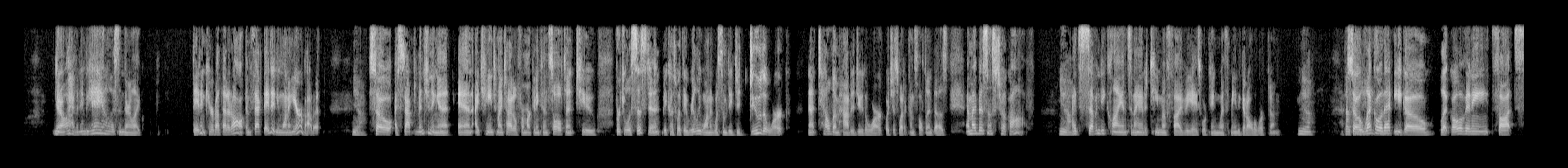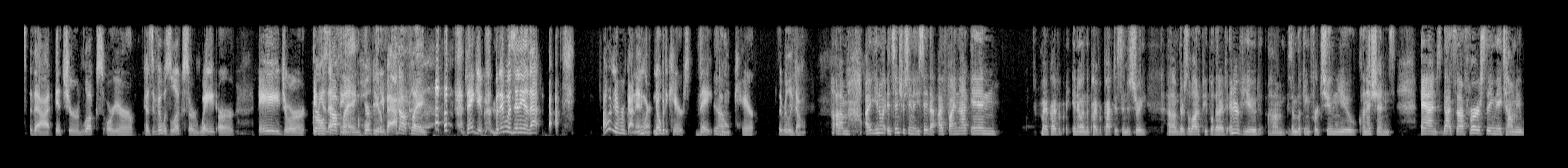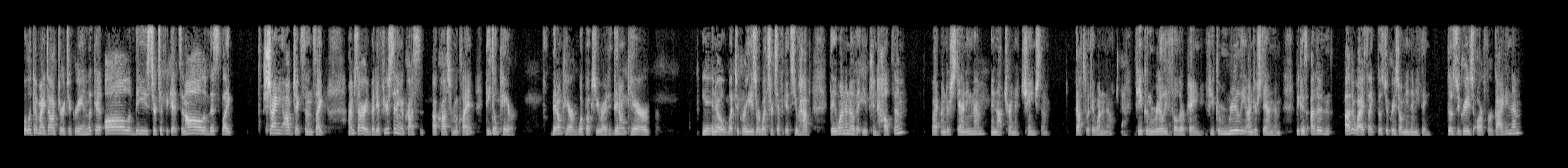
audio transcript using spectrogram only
you know, I have an MBA and all this. And they're like, they didn't care about that at all. In fact, they didn't even want to hear about it. Yeah. So I stopped mentioning it and I changed my title from marketing consultant to virtual assistant because what they really wanted was somebody to do the work, not tell them how to do the work, which is what a consultant does. And my business took off. Yeah. I had 70 clients and I had a team of five VAs working with me to get all the work done. yeah. That's so let go of that ego, let go of any thoughts that it's your looks or your, because if it was looks or weight or age or Girl, stop playing. You're holding you beautiful. back, Stop playing. Thank you. But it was any of that. I- I would never have gotten anywhere. Nobody cares. They Yeah. don't care. They really don't. Um, I, you know, it's interesting that you say that. I find that in my private, you know, in the private practice industry, um, there's a lot of people that I've interviewed because I'm looking for two new clinicians, and that's the first thing they tell me. Well, look at my doctorate degree and look at all of these certificates and all of this like shiny objects, and it's like, I'm sorry, but if you're sitting across across from a client, they don't care. They don't care what books you read. They don't care you know what degrees or what certificates you have they want to know that you can help them by understanding them and not trying to change them that's what they want to know Yeah. if you can really feel their pain if you can really understand them because other than otherwise like those degrees don't mean anything those degrees are for guiding them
